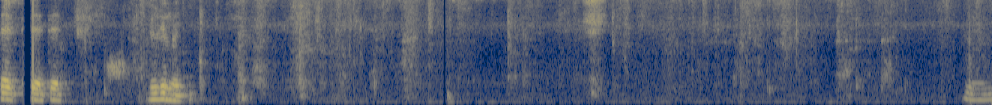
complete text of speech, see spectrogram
ते ते ते झिंजीर नाही Mm-hmm.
